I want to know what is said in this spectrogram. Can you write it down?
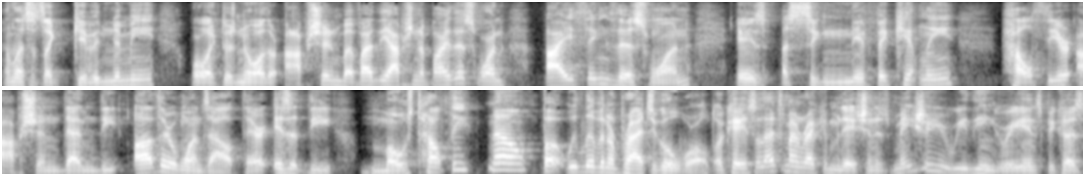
unless it's like given to me or like there's no other option. But if I had the option to buy this one, I think this one is a significantly healthier option than the other ones out there. Is it the most healthy? No, but we live in a practical world. Okay. So that's my recommendation is make sure you read the ingredients because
